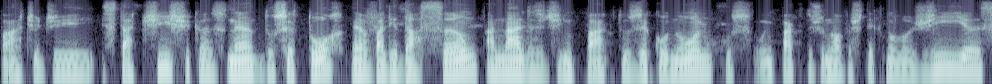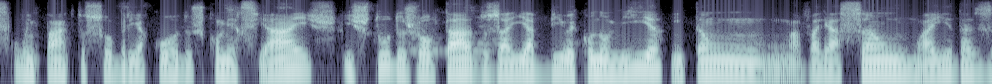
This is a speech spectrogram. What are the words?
parte de estatísticas né, do setor, né, validação, análise de impactos econômicos, o impacto de novas tecnologias, o impacto sobre acordos comerciais, estudos voltados aí à bioeconomia, então avaliação aí das,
